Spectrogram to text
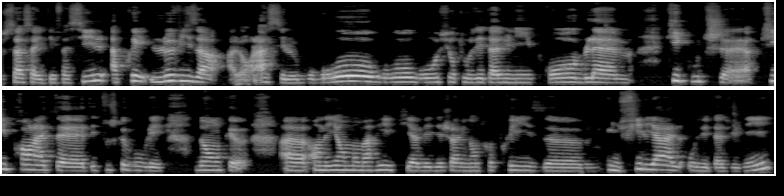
ça, ça a été facile. Après, le visa. Alors là, c'est le gros, gros, gros, surtout aux États-Unis, problème qui coûte cher, qui prend la tête? Et tout ce que vous voulez. Donc, en ayant mon mari qui avait déjà une entreprise, une filiale aux États-Unis,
